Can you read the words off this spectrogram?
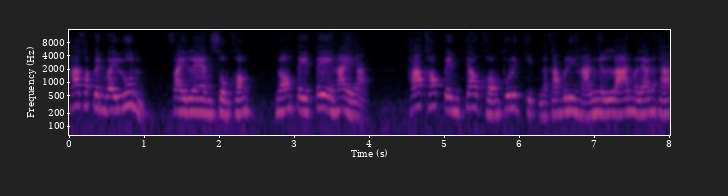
ถ้าเขาเป็นวัยรุ่น ไฟแรงส่งของน้องเตเต้ให้ค่ะ ถ้าเขาเป็นเจ้าของธุรกิจนะคะ บริหารเงินล้านมาแล้วนะคะ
